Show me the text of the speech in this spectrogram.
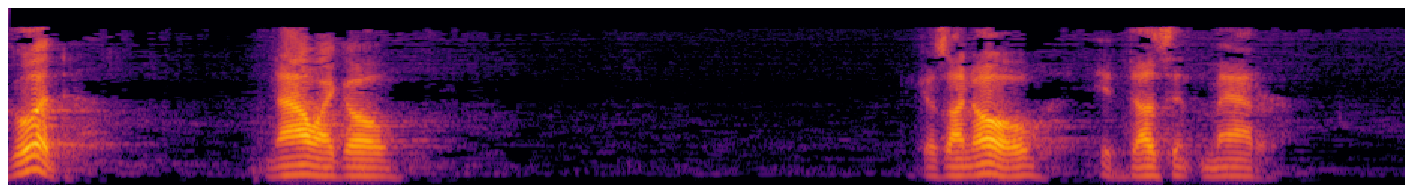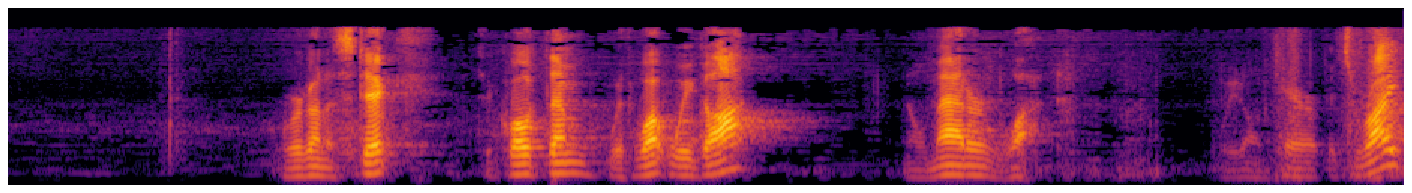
good. Now I go, because I know it doesn't matter. We're going to stick, to quote them, with what we got, no matter what. We don't care if it's right.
